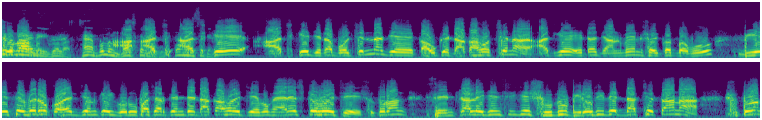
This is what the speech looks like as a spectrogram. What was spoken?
শুনুন পায় নেই বলার। হ্যাঁ বলুন ভাস্কর বাবু, আজ- 15 সেকেন্ড। আজকে আজকে যেটা বলছেন না যে কাউকে ডাকা হচ্ছে না আজকে এটা জানবেন সৈকত বাবু বিএসএফ এরও কয়েকজনকে এই গরু পাচার কেন্দ্রে ডাকা হয়েছে এবং অ্যারেস্টও হয়েছে সুতরাং সেন্ট্রাল এজেন্সি যে শুধু বিরোধীদের ডাকছে তা না সুতরাং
